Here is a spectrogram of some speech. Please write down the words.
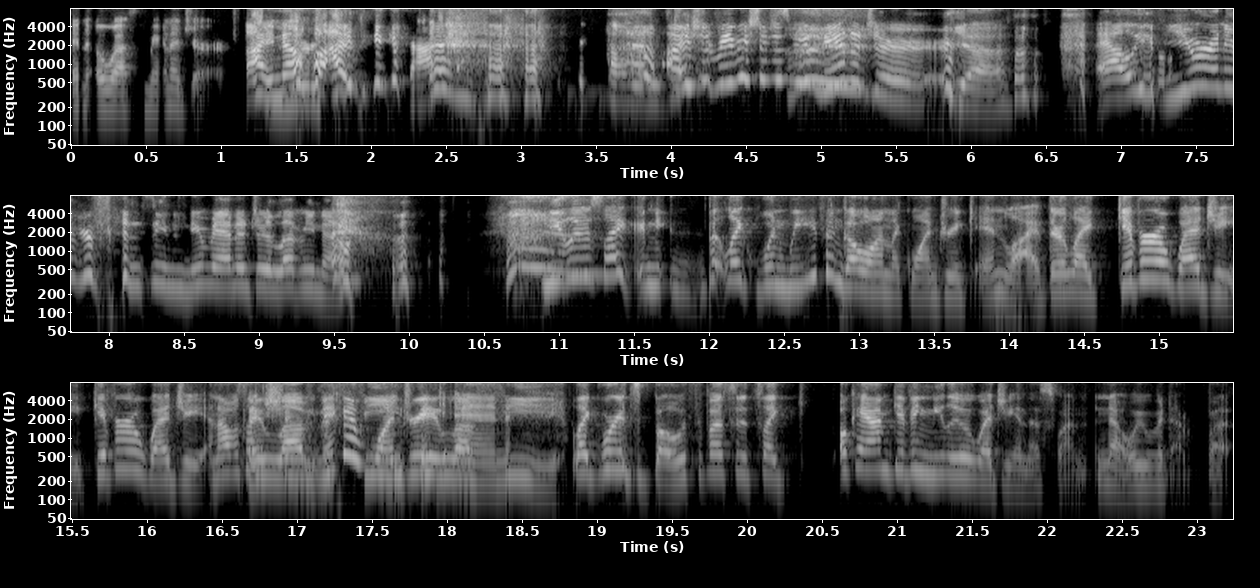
an OF manager. I know. You're- I think I should maybe I should just be a manager. yeah. Ally, if you or any of your friends need a new manager, let me know. Nilu's like, but like when we even go on like one drink in live, they're like, give her a wedgie, give her a wedgie. And I was they like, should love we the make a one drink They in, feet. like where it's both of us. And it's like, okay, I'm giving Nilu a wedgie in this one. No, we would never, but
